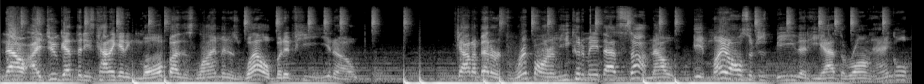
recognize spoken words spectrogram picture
Now, I do get that he's kind of getting mauled by this lineman as well, but if he, you know, got a better grip on him, he could have made that stop. Now, it might also just be that he had the wrong angle,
